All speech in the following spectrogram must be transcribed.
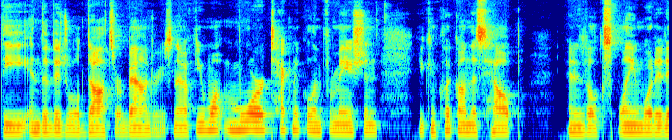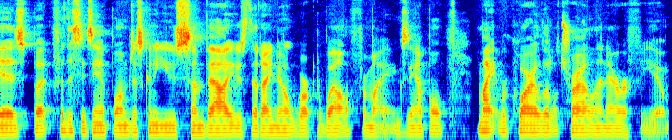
the individual dots or boundaries. Now, if you want more technical information, you can click on this help and it'll explain what it is. But for this example, I'm just going to use some values that I know worked well for my example. Might require a little trial and error for you.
